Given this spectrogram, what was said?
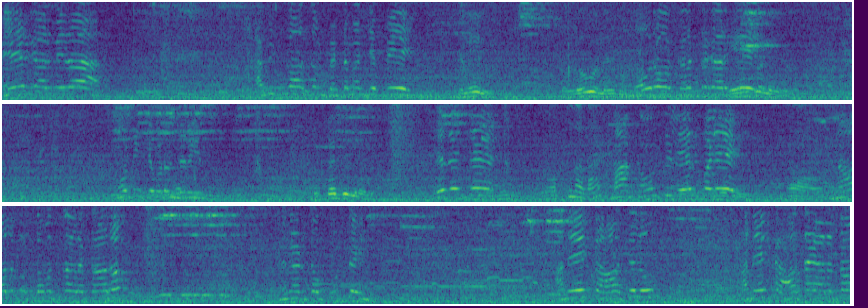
మేయర్ గారి మీద అవిశ్వాసం పెట్టమని చెప్పి గౌరవ కలెక్టర్ గారికి నోటీస్ ఇవ్వడం జరిగింది. ఏదైతే మా కౌన్సిల్ ఏర్పడి నాలుగు సంవత్సరాల కాలం నిన్నటితో పూర్తయింది. అనేక ఆశలు అనేక ఆశయాలతో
